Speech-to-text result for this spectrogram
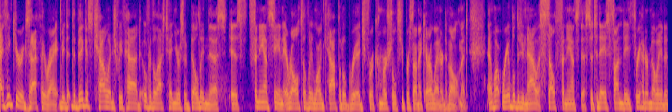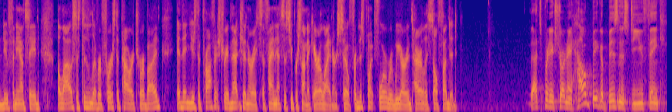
I think you're exactly right. I mean, the, the, biggest challenge we've had over the last 10 years of building this is financing a relatively long capital bridge for commercial supersonic airliner development. And what we're able to do now is self-finance this. So today's funding, 300 million in new financing, allows us to deliver first the power turbine and then use the profit stream that generates to finance the supersonic airliner. So from this point forward, we are entirely self-funded. That's pretty extraordinary. How big a business do you think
